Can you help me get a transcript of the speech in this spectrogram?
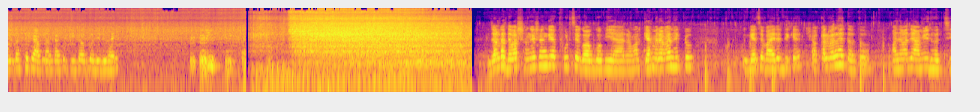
অন্তর থেকে আপনার কাছে কৃতজ্ঞ দিদিভাই জলটা দেওয়ার সঙ্গে সঙ্গে ফুটছে গপ গপিয়ে আর আমার ক্যামেরাম্যান একটু গেছে বাইরের দিকে। সকালবেলায় তো তো মাঝে মাঝে আমি ধরছি।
